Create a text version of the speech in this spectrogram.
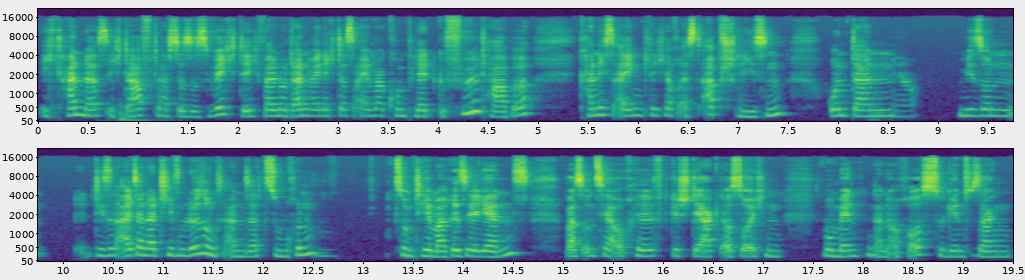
Ich kann das, ich darf das, das ist wichtig, weil nur dann, wenn ich das einmal komplett gefühlt habe, kann ich es eigentlich auch erst abschließen und dann ja. mir so einen, diesen alternativen Lösungsansatz suchen, mhm zum Thema Resilienz, was uns ja auch hilft, gestärkt aus solchen Momenten dann auch rauszugehen, zu sagen,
